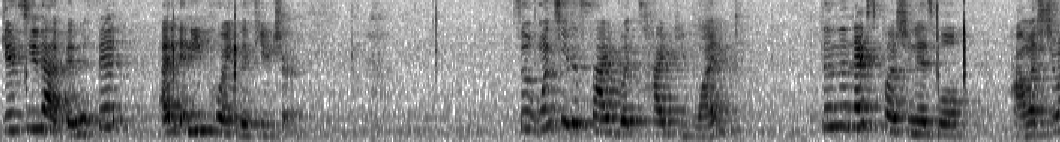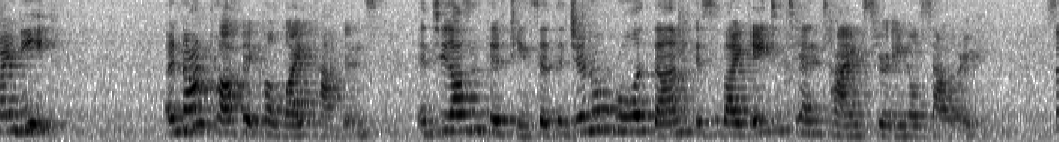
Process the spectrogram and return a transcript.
gives you that benefit at any point in the future. So once you decide what type you want, then the next question is, well, how much do I need? A nonprofit called Life Happens in 2015 said the general rule of thumb is to buy 8 to 10 times your annual salary. So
